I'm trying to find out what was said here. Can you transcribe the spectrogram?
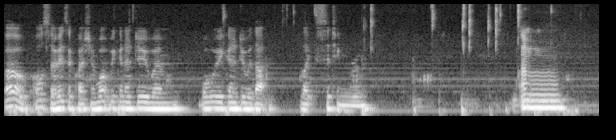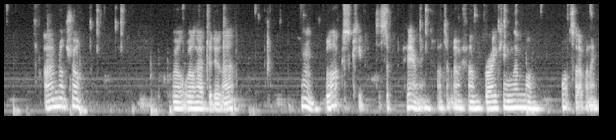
Oh, also here's a question: What are we gonna do? Um, what were we gonna do with that, like sitting room? Um, I'm not sure. We'll we'll have to do that. Hmm, blocks keep disappearing. I don't know if I'm breaking them or what's happening.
